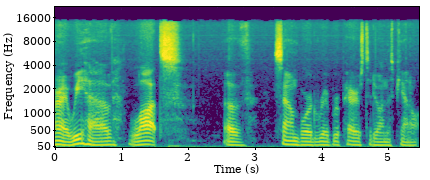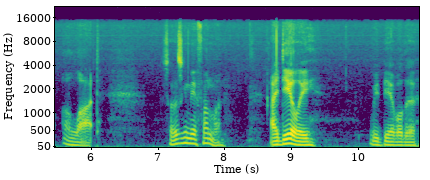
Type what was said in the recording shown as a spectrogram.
All right, we have lots of soundboard rib repairs to do on this piano, a lot. So this is going to be a fun one. Ideally, we'd be able to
